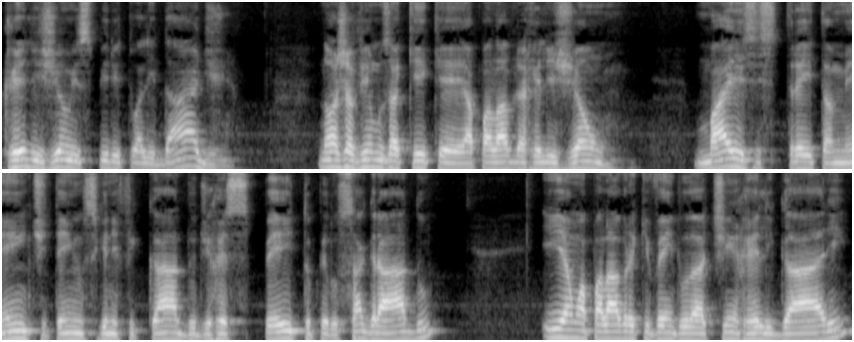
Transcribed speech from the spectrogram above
religião e espiritualidade, nós já vimos aqui que a palavra religião mais estreitamente tem um significado de respeito pelo sagrado e é uma palavra que vem do latim religare,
